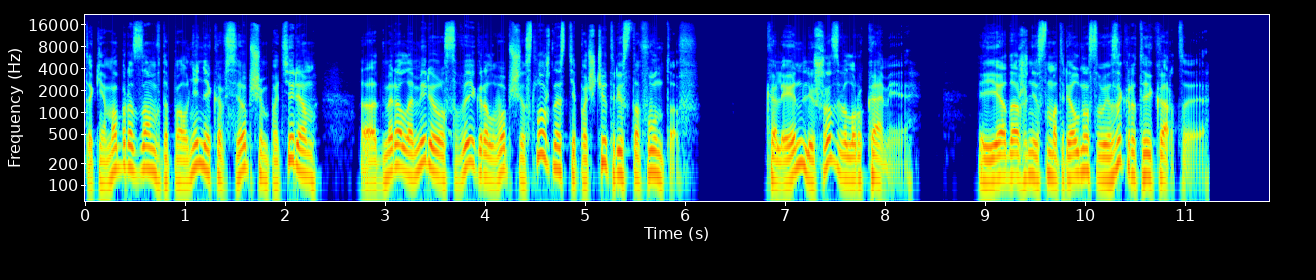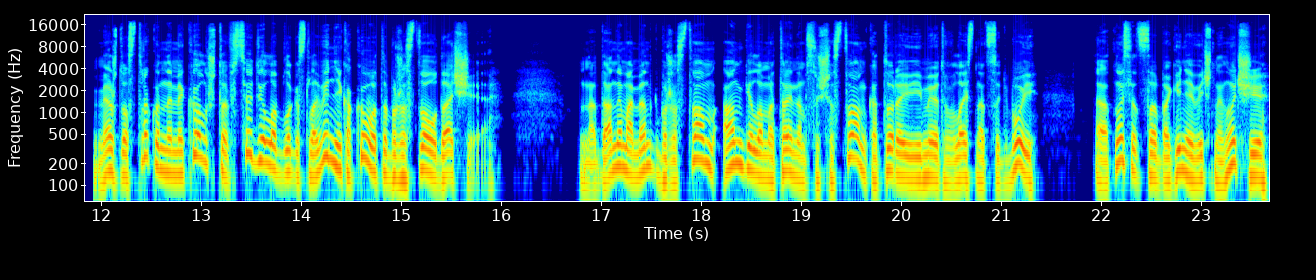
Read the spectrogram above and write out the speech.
Таким образом, в дополнение ко всеобщим потерям, адмирал Амириус выиграл в общей сложности почти 300 фунтов. Калейн лишь развел руками. Я даже не смотрел на свои закрытые карты. Между строк он намекал, что все дело в благословении какого-то божества удачи. На данный момент к божествам, ангелам и тайным существам, которые имеют власть над судьбой, относятся богиня Вечной Ночи,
